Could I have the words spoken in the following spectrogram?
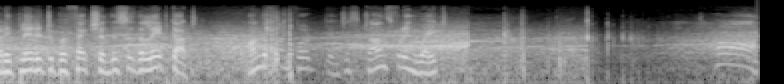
But he played it to perfection. This is the late cut. On the front foot, and just transferring weight. Oh,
